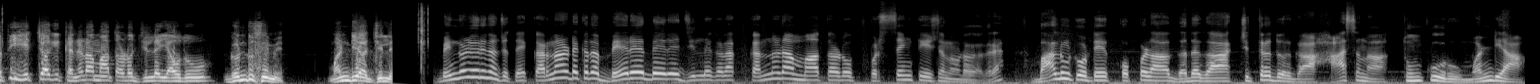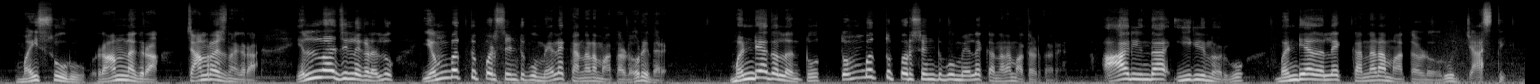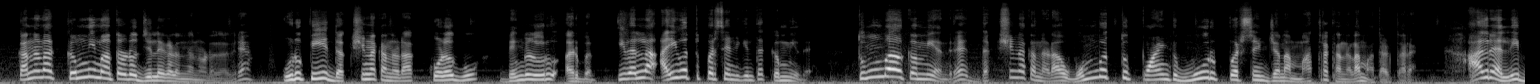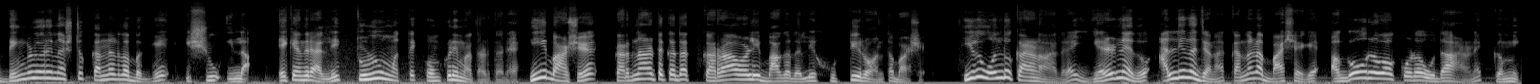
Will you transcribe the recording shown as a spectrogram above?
ಅತಿ ಹೆಚ್ಚಾಗಿ ಕನ್ನಡ ಮಾತಾಡೋ ಜಿಲ್ಲೆ ಯಾವುದು? ಗಂಡು ಸೀಮೆ, ಮಂಡ್ಯ ಜಿಲ್ಲೆ. ಬೆಂಗಳೂರಿನ ಜೊತೆ ಕರ್ನಾಟಕದ ಬೇರೆ ಬೇರೆ ಜಿಲ್ಲೆಗಳ ಕನ್ನಡ ಮಾತಾಡೋ ಪರ್ಸೆಂಟೇಜ್ ನೋಡೋದಾದ್ರೆ, ಬಾಗಲಕೋಟೆ, ಕೊಪ್ಪಳ, ಗದಗ, ಚಿತ್ರದುರ್ಗ, ಹಾಸನ, ತುಮಕೂರು, ಮಂಡ್ಯ, ಮೈಸೂರು, ರಾಮನಗರ, ಚಾಮರಾಜನಗರ ಎಲ್ಲ ಜಿಲ್ಲೆಗಳಲ್ಲೂ ಎಂಬತ್ತು ಪರ್ಸೆಂಟ್ಗೂ ಮೇಲೆ ಕನ್ನಡ ಮಾತಾಡೋರು ಇದ್ದಾರೆ. ಮಂಡ್ಯದಲ್ಲಂತೂ ತೊಂಬತ್ತು ಪರ್ಸೆಂಟ್ಗೂ ಮೇಲೆ ಕನ್ನಡ ಮಾತಾಡ್ತಾರೆ. ಆಗಿಂದ ಈಗಿನವರೆಗೂ ಮಂಡ್ಯದಲ್ಲೇ ಕನ್ನಡ ಮಾತಾಡೋರು ಜಾಸ್ತಿ. ಕನ್ನಡ ಕಮ್ಮಿ ಮಾತಾಡೋ ಜಿಲ್ಲೆಗಳನ್ನು ನೋಡೋದಾದ್ರೆ, ಉಡುಪಿ, ದಕ್ಷಿಣ ಕನ್ನಡ, ಕೊಡಗು, ಬೆಂಗಳೂರು, ಅರ್ಬನ್ ಇವೆಲ್ಲ ಐವತ್ತು ಪರ್ಸೆಂಟ್ಗಿಂತ ಕಮ್ಮಿ ಇದೆ. ತುಂಬ ಕಮ್ಮಿ ಅಂದರೆ ದಕ್ಷಿಣ ಕನ್ನಡ ಒಂಬತ್ತು ಪಾಯಿಂಟ್ ಮೂರು ಪರ್ಸೆಂಟ್ ಜನ ಮಾತ್ರ ಕನ್ನಡ ಮಾತಾಡ್ತಾರೆ. ಆದರೆ ಅಲ್ಲಿ ಬೆಂಗಳೂರಿನಷ್ಟು ಕನ್ನಡದ ಬಗ್ಗೆ ಇಶ್ಯೂ ಇಲ್ಲ. ಏಕೆಂದರೆ ಅಲ್ಲಿ ತುಳು ಮತ್ತು ಕೊಂಕಣಿ ಮಾತಾಡ್ತಾರೆ. ಈ ಭಾಷೆ ಕರ್ನಾಟಕದ ಕರಾವಳಿ ಭಾಗದಲ್ಲಿ ಹುಟ್ಟಿರುವಂಥ ಭಾಷೆ. ಇದು ಒಂದು ಕಾರಣ ಆದರೆ ಎರಡನೇದು ಅಲ್ಲಿನ ಜನ ಕನ್ನಡ ಭಾಷೆಗೆ ಅಗೌರವ ಕೊಡೋ ಉದಾಹರಣೆ ಕಮ್ಮಿ.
